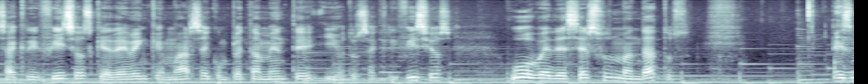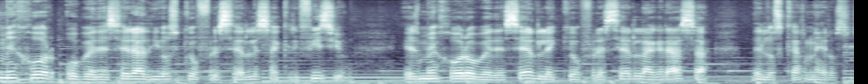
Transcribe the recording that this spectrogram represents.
¿Sacrificios que deben quemarse completamente y otros sacrificios? ¿U obedecer sus mandatos? Es mejor obedecer a Dios que ofrecerle sacrificio. Es mejor obedecerle que ofrecer la grasa de los carneros.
